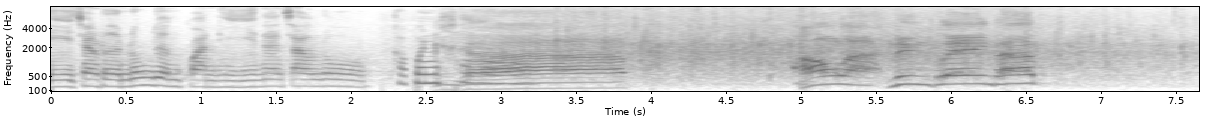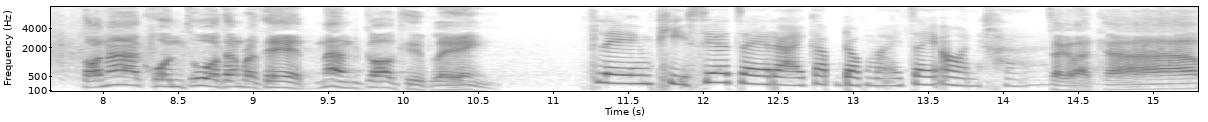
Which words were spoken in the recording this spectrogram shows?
ๆเจริญรุ่งเรืองกว่านี้นะเจ้าลูก ขอบคุณคค่ะ รับ เอาล่ะหนึ่งเพลงครับ ต่อหน้าคนทั่วทั้งประเทศนั่นก็คือเพลง เพลงผีเสื้อใจร้ายกับดอกไม้ใจอ่อนค่ะจากกระดาษครับ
